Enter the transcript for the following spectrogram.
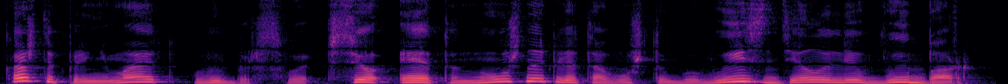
Каждый принимает выбор свой. Все это нужно для того, чтобы вы сделали выбор –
